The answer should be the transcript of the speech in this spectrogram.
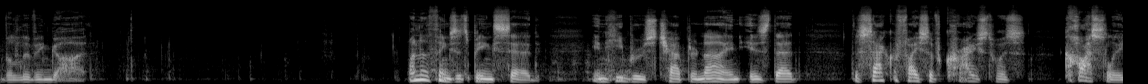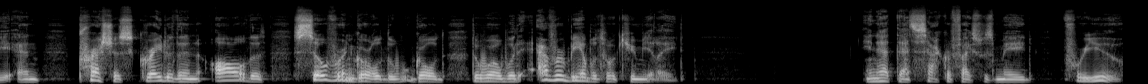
the living God. One of the things that's being said in Hebrews chapter 9 is that the sacrifice of Christ was costly and precious, greater than all the silver and gold the, gold the world would ever be able to accumulate. And yet that sacrifice was made for you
